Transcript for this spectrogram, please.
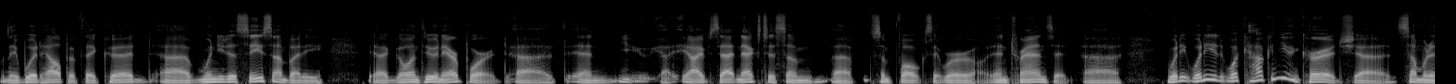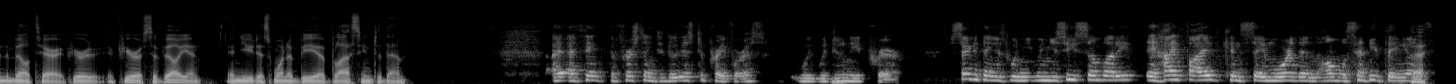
they would help if they could. Uh, when you just see somebody uh, going through an airport, uh, and you, I've sat next to some uh, some folks that were in transit. What do you, what do you what how can you encourage uh, someone in the military if you're if you're a civilian and you just want to be a blessing to them? I, I think the first thing to do is to pray for us. We we do need prayer. Second thing is when you, when you see somebody, a high five can say more than almost anything else.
